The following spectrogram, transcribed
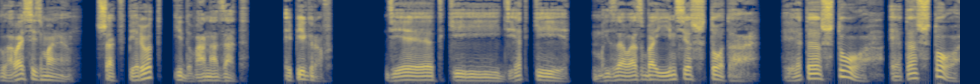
Глава седьмая. Шаг вперед и два назад. Эпиграф. «Детки, детки, мы за вас боимся что-то. Это что? Это что?»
